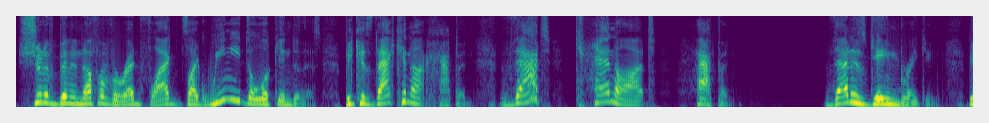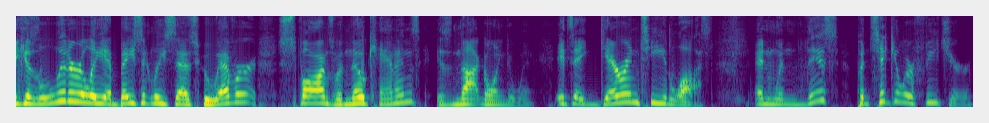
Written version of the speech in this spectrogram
should have been enough of a red flag. It's like we need to look into this because that cannot happen. That cannot happen. That is game breaking because literally it basically says whoever spawns with no cannons is not going to win. It's a guaranteed loss. And when this particular feature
